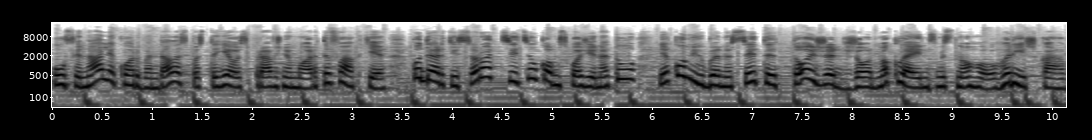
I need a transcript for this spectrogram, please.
У фіналі Корбен Даллас постає у справжньому артефакті, подертій сорочці, цілком схожій на ту, яку міг би носити той же Джон Маклейн з міцного горішка.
